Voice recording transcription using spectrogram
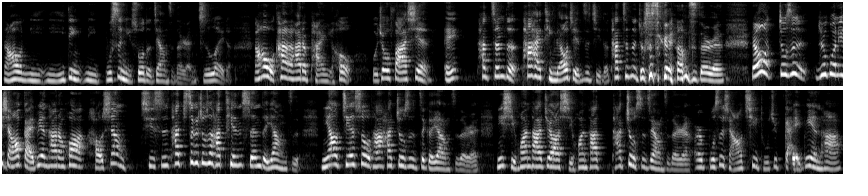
然后你你一定你不是你说的这样子的人之类的。然后我看了他的盘以后，我就发现，诶。他真的，他还挺了解自己的，他真的就是这个样子的人。然后就是，如果你想要改变他的话，好像其实他这个就是他天生的样子。你要接受他，他就是这个样子的人。你喜欢他，就要喜欢他，他就是这样子的人，而不是想要企图去改变他。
